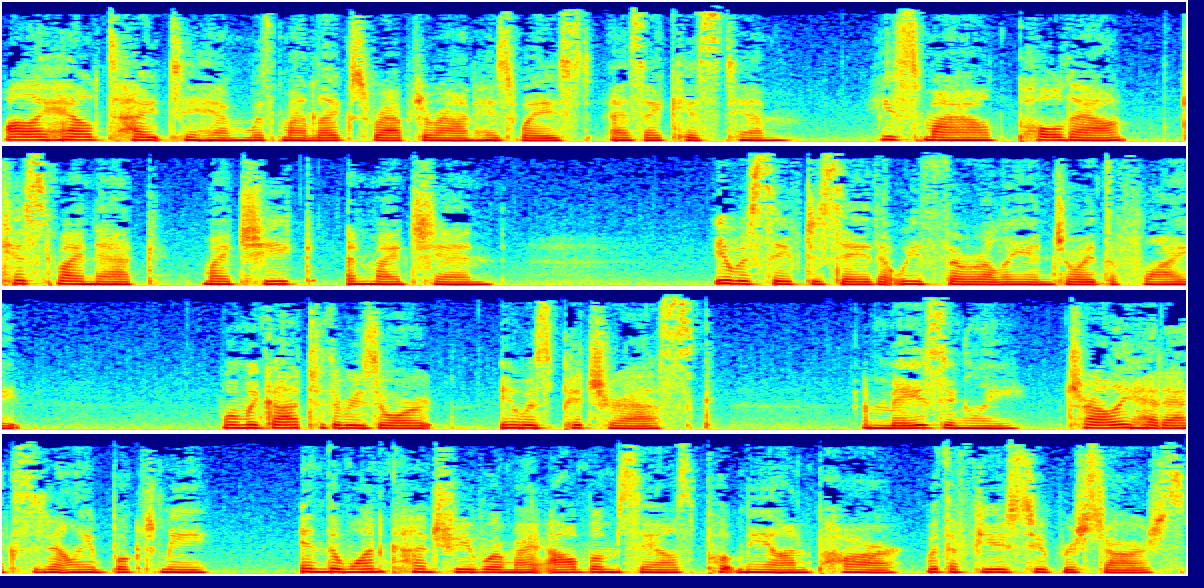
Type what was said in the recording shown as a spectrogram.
while I held tight to him with my legs wrapped around his waist as I kissed him. He smiled, pulled out, kissed my neck, my cheek, and my chin. It was safe to say that we thoroughly enjoyed the flight. When we got to the resort, it was picturesque. Amazingly, Charlie had accidentally booked me in the one country where my album sales put me on par with a few superstars.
